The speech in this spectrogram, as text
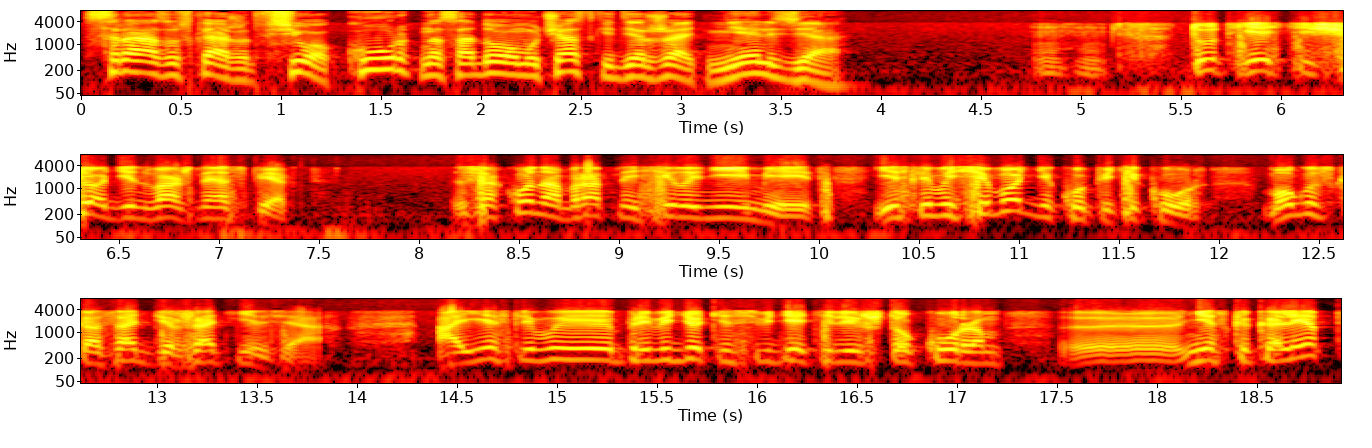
сразу скажет, все, кур на садовом участке держать нельзя. Тут есть еще один важный аспект. Закон обратной силы не имеет. Если вы сегодня купите кур, могу сказать, держать нельзя. А если вы приведете свидетелей, что курам э, несколько лет,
